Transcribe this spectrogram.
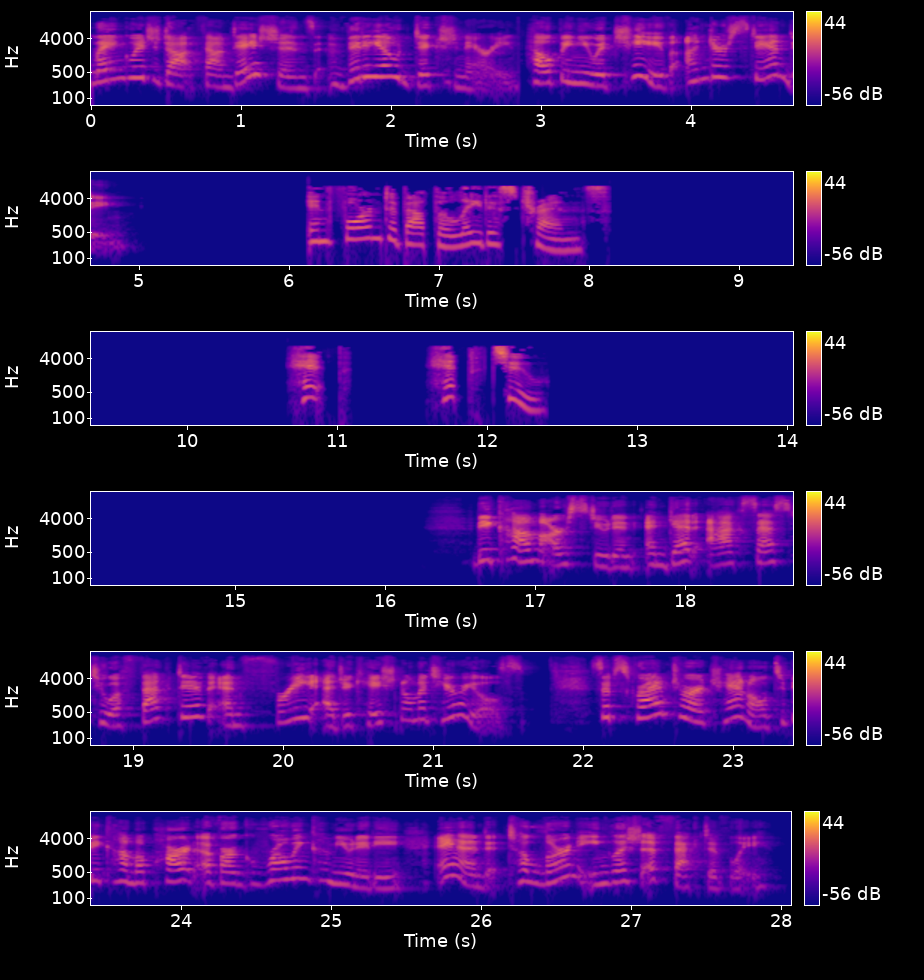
Language.Foundation's Video Dictionary, helping you achieve understanding. Informed about the latest trends. Hep. Hep 2. Become our student and get access to effective and free educational materials. Subscribe to our channel to become a part of our growing community and to learn English effectively.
